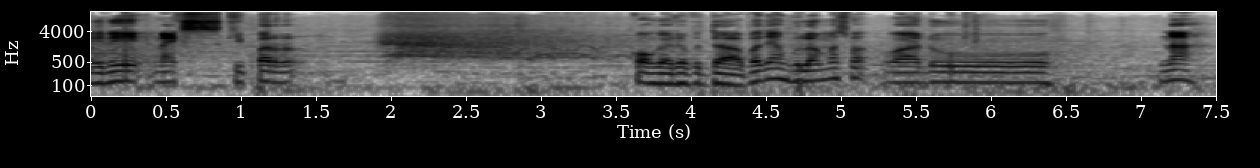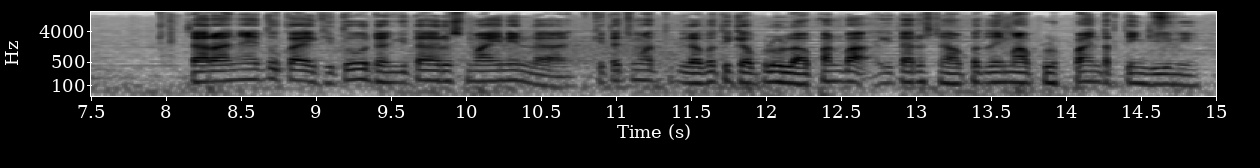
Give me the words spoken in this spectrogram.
Ini next keeper kok nggak dapat dapat yang bola emas pak? Waduh. Nah caranya itu kayak gitu dan kita harus mainin lah. Kita cuma dapat 38 pak. Kita harus dapat 50 poin tertinggi ini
